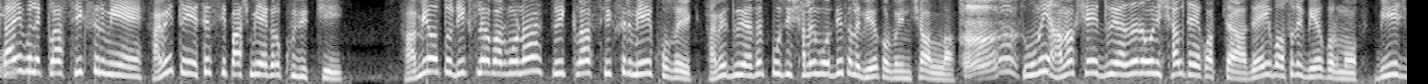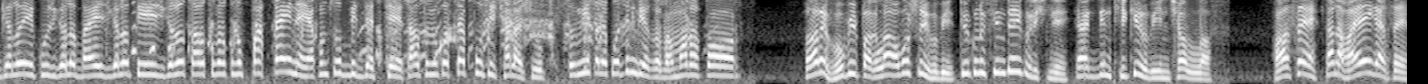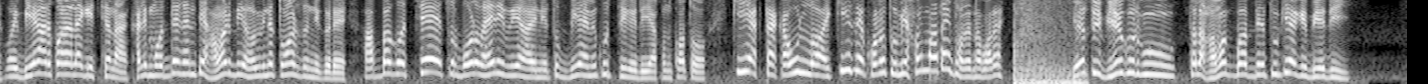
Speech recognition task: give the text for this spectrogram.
তাই বলে ক্লাস সিক্স এর মেয়ে আমি তো এসএসসি পাস মেয়ে করে খুঁজিচ্ছি। আমি অত রিক্স নেওয়া পারব না। তুই ক্লাস সিক্স এর মেয়ে খোঁজে আমি দুই হাজার পঁচিশ সালের মধ্যে তাহলে বিয়ে করব ইনশাল্লাহ তুমি আমাকে সেই দুই হাজার উনিশ সাল থেকে করছা যে এই বছরে বিয়ে করব। বিশ গেল, একুশ গেল, বাইশ গেল, তেইশ গেল, তাও তোমার কোনো পাত্তাই নেই। এখন চব্বিশ যাচ্ছে, তাও তুমি করছা পঁচিশ সাল আসুক। তুমি তাহলে কতদিন বিয়ে করবা? মরার পর। আরে হবি পাগলা, অবশ্যই হবি। তুই কোনো চিন্তাই করিস নে একদিন ঠিকই হবি ইনশাল্লাহ আছে তাহলে হয়েই গেছে। ওই বিয়ে আর করা লাগিচ্ছে না। খালি মধ্যেখান থেকে আমার বিয়ে হবি না তোমার জন্য করে। আব্বা করছে তোর বড় ভাইয়েরই বিয়ে হয়নি। তোর বিয়ে আমি থেকে দিই এখন? কত? কি একটা কাউল লয় কি যে করো তুমি? এখন মাথায় ধরে না পারে এ তুই বিয়ে করবু? তাহলে হামাক বাদ দে তুই কি আগে বিয়ে দিই?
